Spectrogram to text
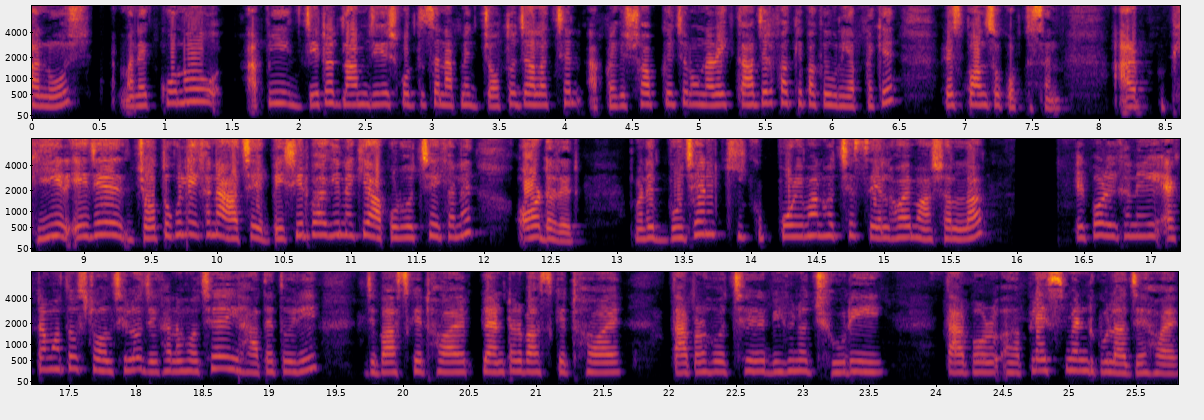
মানুষ মানে কোনো, আপনি যেটার নাম জিজ্ঞেস করতেছেন, আপনি যত জ্বালাচ্ছেন, আপনাকে সবকিছুর ওনার এই কাজের ফাঁকে ফাঁকে উনি আপনাকে রেসপন্সও করতেছেন। আর ভিড়, এই যে যতগুলি এখানে আছে, বেশিরভাগই নাকি আপুর হচ্ছে এখানে অর্ডারের মানে বুঝেন কি পরিমাণ হচ্ছে সেল হয় মাসাল্লাহ এরপর এখানে একটা মাত্র স্টল ছিল, যেখানে হচ্ছে এই হাতে তৈরি যে বাস্কেট হয় প্ল্যান্টার বাস্কেট হয়, তারপর হচ্ছে বিভিন্ন ঝুড়ি তারপর প্লেসমেন্টগুলা যে হয়,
